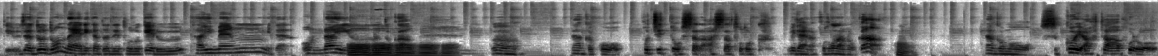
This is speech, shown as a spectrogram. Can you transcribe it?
っていう。じゃあど、どんなやり方で届ける？対面みたいな？オンラインとか、ほうん。なんかこう、ポチッと押したら明日届くみたいなことなのか、う。うん。なんかもう、すっごいアフターフォロ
